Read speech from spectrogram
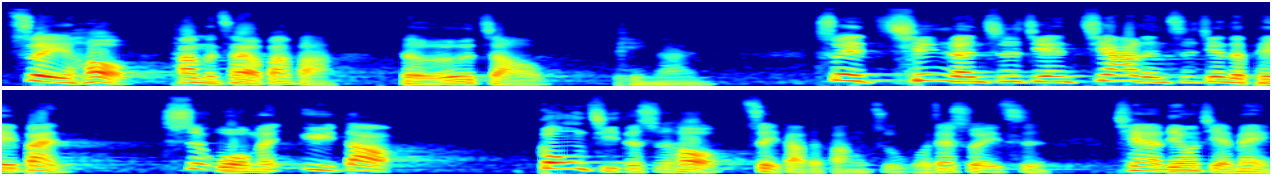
最后他们才有办法得着平安。所以亲人之间、家人之间的陪伴，是我们遇到攻击的时候最大的帮助。我再说一次，亲爱的弟兄姐妹，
